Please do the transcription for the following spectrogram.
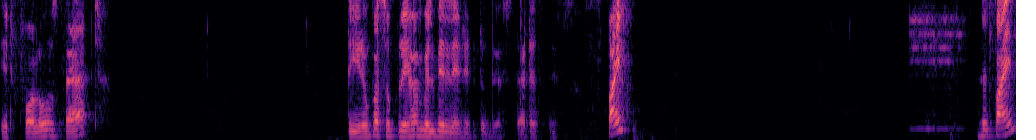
it follows that तीनों का supremum will be related to this. That is this. Fine. Is it fine?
